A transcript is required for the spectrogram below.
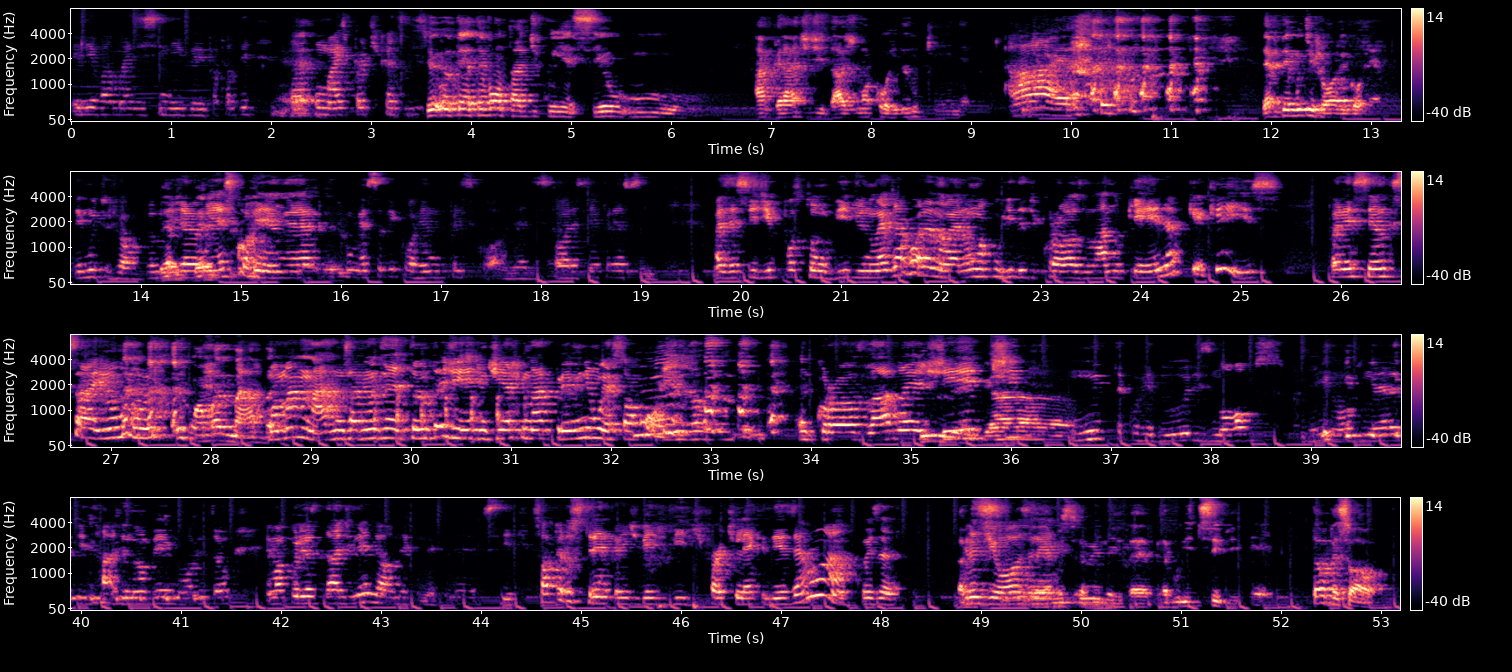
elevar mais esse nível aí pra poder estar com mais praticantes de Eu, eu tenho até vontade de conhecer o, a grade de idade de uma corrida no Quênia. Ah, é. Deve ter muito jovem correndo. Tem muito jovem. Eu Deve- já deve- correndo, né? Deve- Começa ali correndo e pra escola, né? As histórias sempre é assim. Mas esse dia postou um vídeo, não é de agora não, era uma corrida de cross lá no Quênia. Que que é isso? Parecendo que saiu uma, Uma manada. uma manada, não sabia onde é tanta gente, não tinha acho que nada prêmio nenhum, é só correndo. Um cross lá, mas Que gente, legal. muita corredores novos, bem novos, não era de idade não, bem novo, então é uma curiosidade legal, né, como é que deve ser. Só pelos treinos que a gente vê de vídeo de fartlek deles é uma coisa grandiosa, né, É, muito, é, absurda. bonito, é, é bonito de se ver. Então, pessoal,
